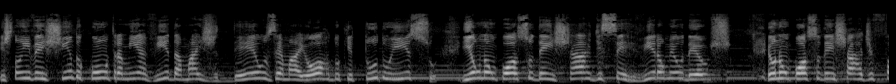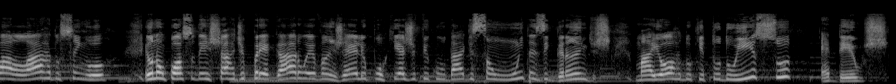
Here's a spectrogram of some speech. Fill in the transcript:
estão investindo contra a minha vida, mas Deus é maior do que tudo isso, e eu não posso deixar de servir ao meu Deus, eu não posso deixar de falar do Senhor, eu não posso deixar de pregar o Evangelho, porque as dificuldades são muitas e grandes, maior do que tudo isso é Deus.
